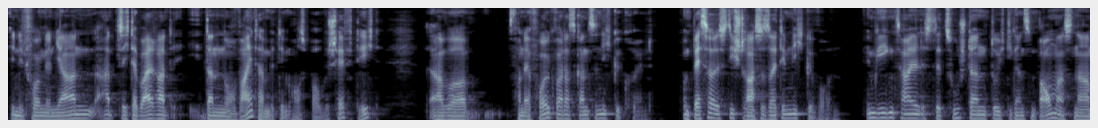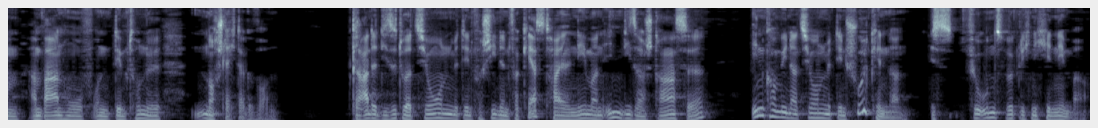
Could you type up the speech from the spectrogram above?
In den folgenden Jahren hat sich der Beirat dann noch weiter mit dem Ausbau beschäftigt, aber von Erfolg war das Ganze nicht gekrönt. Und besser ist die Straße seitdem nicht geworden. Im Gegenteil ist der Zustand durch die ganzen Baumaßnahmen am Bahnhof und dem Tunnel noch schlechter geworden. Gerade die Situation mit den verschiedenen Verkehrsteilnehmern in dieser Straße in Kombination mit den Schulkindern ist für uns wirklich nicht hinnehmbar.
